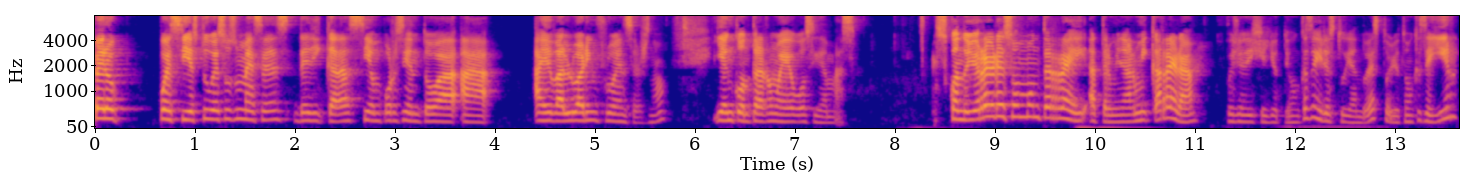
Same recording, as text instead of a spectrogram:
Pero pues sí estuve esos meses dedicada 100% a, a a evaluar influencers, ¿no? Y a encontrar nuevos y demás. Cuando yo regreso a Monterrey a terminar mi carrera, pues yo dije, yo tengo que seguir estudiando esto, yo tengo que seguir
